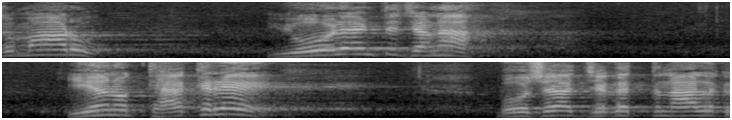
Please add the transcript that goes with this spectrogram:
ಸುಮಾರು ಏಳೆಂಟು ಜನ. ಏನು ಥ್ಯಾಕ್ರೆ? ಬಹುಶಃ ಜಗತ್ತಿನಾಲ್ಗ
